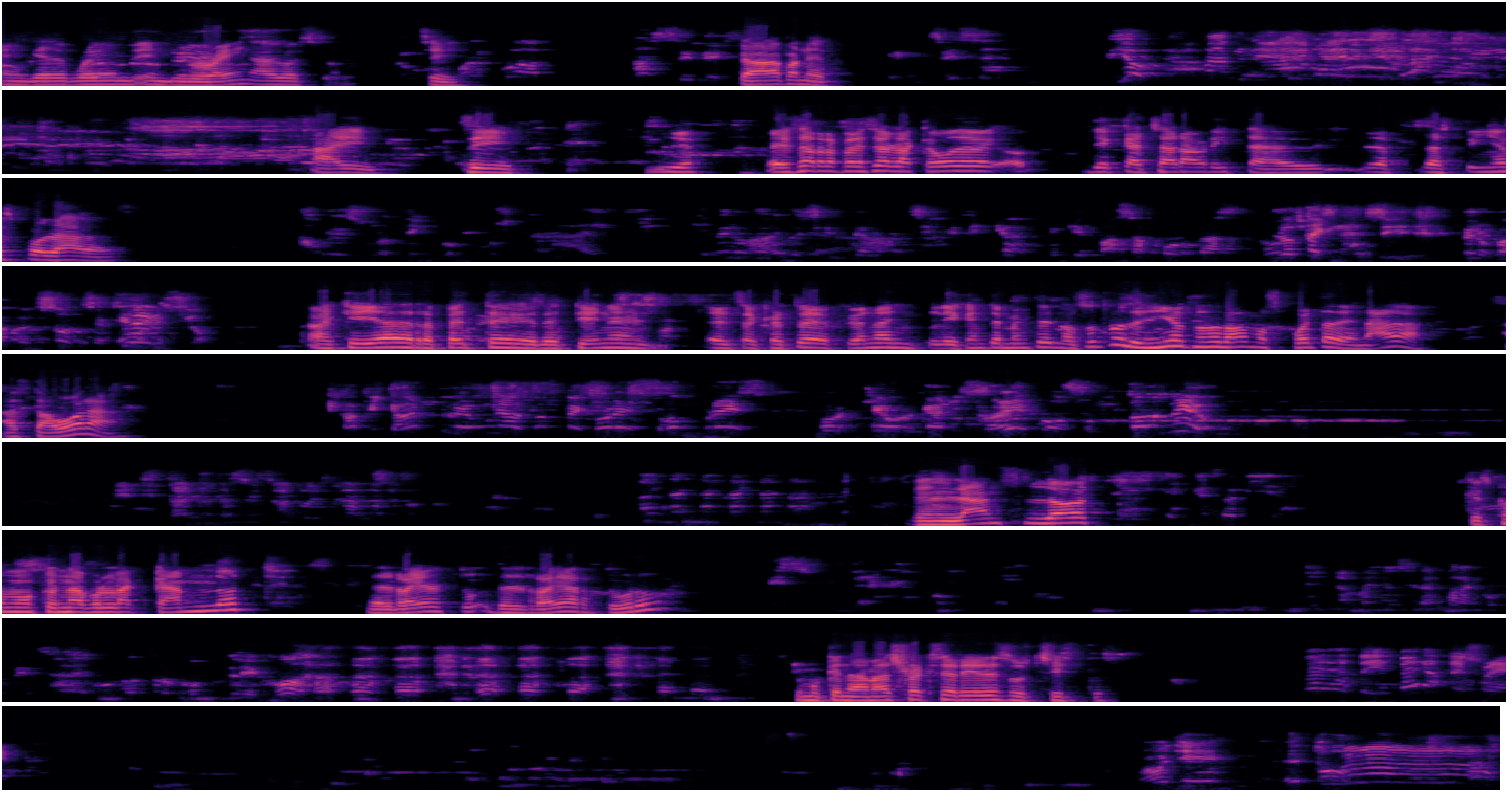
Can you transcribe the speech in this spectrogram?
and get away in, the rain, algo así. Sí, la van a poner. Ahí, sí. Esa referencia la acabo de, de cachar ahorita, las piñas coladas. Lo tengo, sí. Pero cuando el sol se. Aquí ya de repente detienen el secreto de Fiona inteligentemente. Nosotros de niños no nos dábamos cuenta de nada, hasta ahora. Capitán, reúna a sus mejores hombres porque organizaremos un torneo. De Lancelot, que es como que una bola Camlot, del rey, Artu- del rey Arturo. Como que nada más Shrek sería de sus chistes. Espérate, espérate, Shrek. Oye, tú. ¡Ah!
